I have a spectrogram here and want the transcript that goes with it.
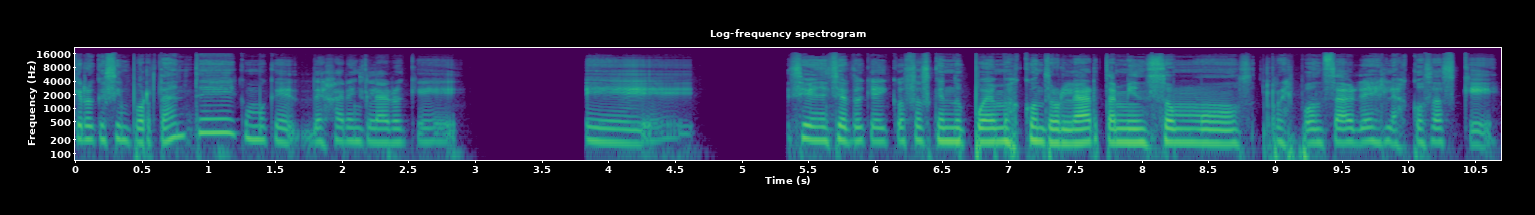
creo que es importante como que dejar en claro que eh, si bien es cierto que hay cosas que no podemos controlar, también somos responsables las cosas que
